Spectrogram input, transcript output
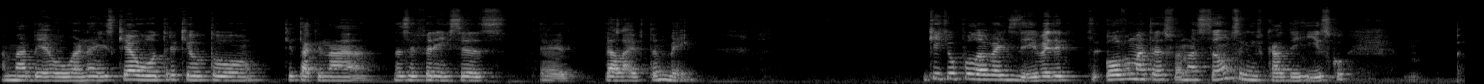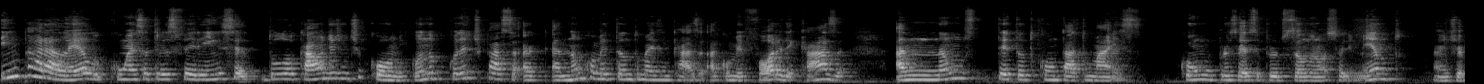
a Mabel Arnaiz, que é outra que eu tô, que tá aqui na, nas referências é, da live também. O que, que o Poulain vai dizer? Ele vai dizer que houve uma transformação do significado de risco, em paralelo com essa transferência do local onde a gente come. Quando, quando a gente passa a, a, não comer tanto mais em casa, a comer fora de casa, a não ter tanto contato mais com o processo de produção do nosso alimento, a gente já,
